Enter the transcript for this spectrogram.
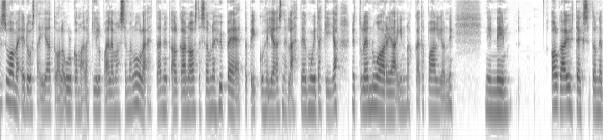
Suomen edustajia tuolla ulkomailla kilpailemassa. Mä luulen, että nyt alkaa nousta semmoinen hype, että pikkuhiljaa sinne lähtee muitakin ja nyt tulee nuoria innokkaita paljon, niin, niin, niin olkaa yhteyksissä tuonne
